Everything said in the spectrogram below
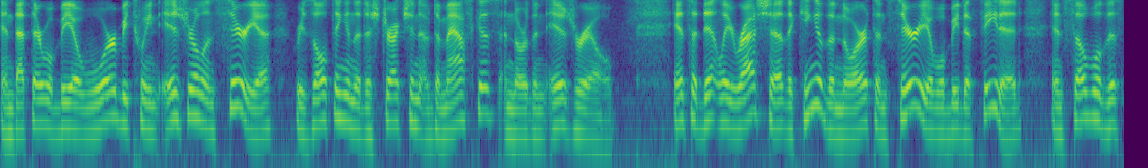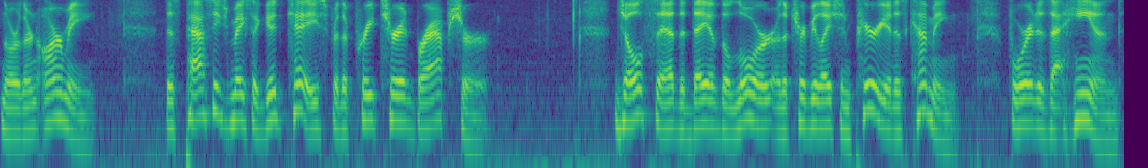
and that there will be a war between Israel and Syria, resulting in the destruction of Damascus and northern Israel. Incidentally, Russia, the king of the north, and Syria will be defeated, and so will this northern army. This passage makes a good case for the pre trib rapture. Joel said the day of the Lord or the tribulation period is coming, for it is at hand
